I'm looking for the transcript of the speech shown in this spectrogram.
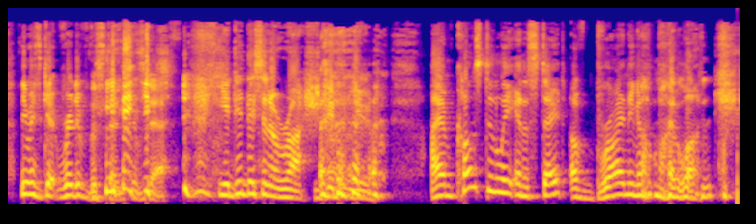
he means get rid of the stench of death. you did this in a rush, didn't you? I am constantly in a state of brining up my lunch.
